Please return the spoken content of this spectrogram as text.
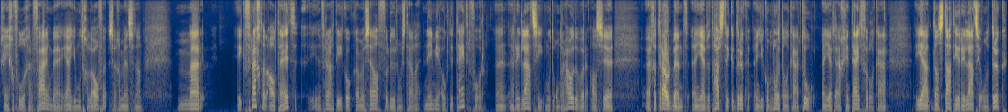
geen gevoelige ervaring bij. Ja, je moet geloven, zeggen mensen dan. Maar ik vraag dan altijd, een vraag die ik ook aan mezelf voortdurend moet stellen, neem je ook de tijd ervoor? Een, een relatie moet onderhouden worden. Als je getrouwd bent en je hebt het hartstikke druk en je komt nooit aan elkaar toe en je hebt eigenlijk geen tijd voor elkaar, ja, dan staat die relatie onder druk.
